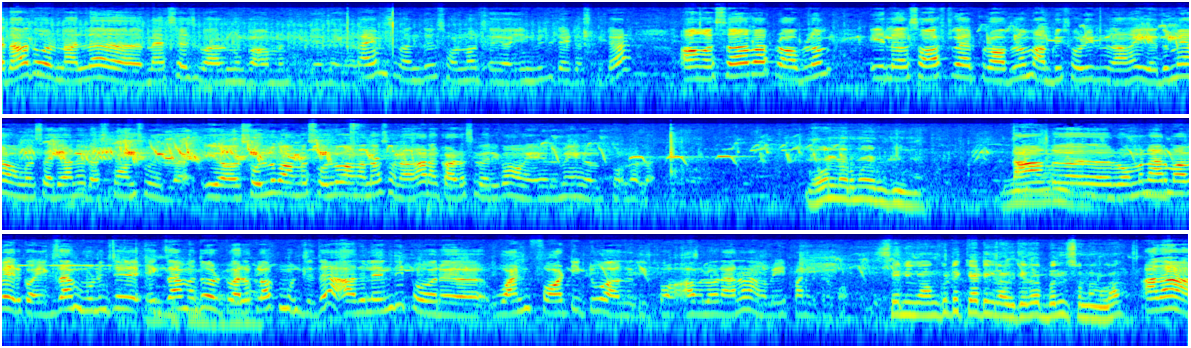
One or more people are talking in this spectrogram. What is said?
ஏதாவது ஒரு நல்ல மெசேஜ் வரணும் கவர்மெண்ட் கிட்டேருந்து எங்கள் டைம்ஸ் வந்து சொன்னோம் இன்விஜிலேட்டர்ஸ் கிட்ட. அவங்க சர்வர் ப்ராப்ளம் இல்லை சாஃப்ட்வேர் ப்ராப்ளம் அப்படி சொல்லிட்டு இருந்தாங்க. எதுவுமே அவங்க சரியான ரெஸ்பான்ஸும் இல்லை. சொல்லுவாங்க சொல்லுவாங்கன்னு தான் சொன்னாங்க. ஆனால் கடைசி வரைக்கும் அவங்க எதுவுமே எங்களுக்கு சொல்லலை. எவ்வளோ நேரமாக இருக்கீங்க? நாங்கள் ரொம்ப நேரமாகவே இருக்கோம். எக்ஸாம் முடிஞ்சு எக்ஸாம் வந்து ஒரு டுவெல் ஓ கிளாக் முடிஞ்சது அதுலேருந்து இப்போ ஒரு ஒன் ஃபார்ட்டி டூ ஆகுது இப்போ. அவ்வளோ நேரம் நாங்கள் வெயிட் பண்ணிட்டு இருக்கோம். சரி நீங்கள் அவங்ககிட்ட கேட்டீங்களா? அதுக்கு ஏதாவது பதில் சொன்னாங்களா? அதான்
